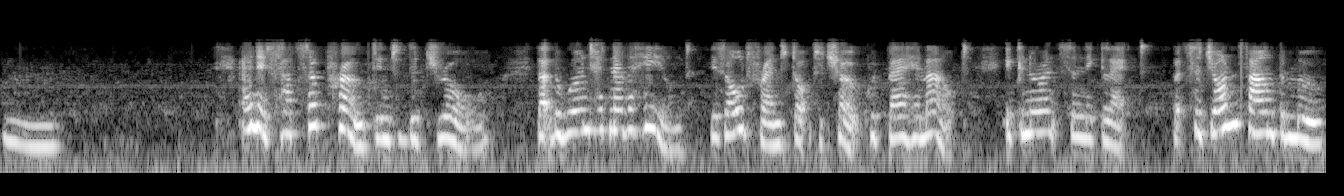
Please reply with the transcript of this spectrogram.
Hmm. Enys had so probed into the jaw that the wound had never healed. His old friend Dr. Choake would bear him out, ignorance and neglect. But Sir John found the move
